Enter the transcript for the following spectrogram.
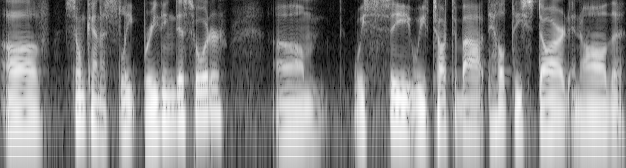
of some kind of sleep breathing disorder. Um, we see we've talked about healthy start and all the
